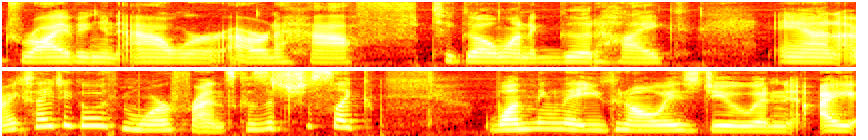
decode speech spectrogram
driving an hour, hour and a half to go on a good hike. And I'm excited to go with more friends because it's just like one thing that you can always do. And I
